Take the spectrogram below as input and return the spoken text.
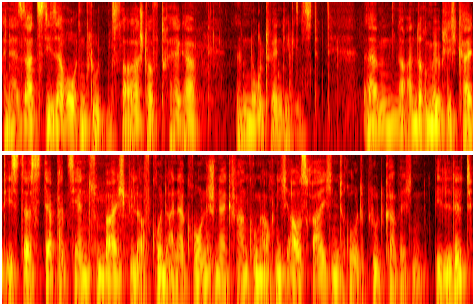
ein Ersatz dieser roten Blutsauerstoffträger notwendig ist. Ähm, eine andere Möglichkeit ist, dass der Patient zum Beispiel aufgrund einer chronischen Erkrankung auch nicht ausreichend rote Blutkörperchen bildet,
